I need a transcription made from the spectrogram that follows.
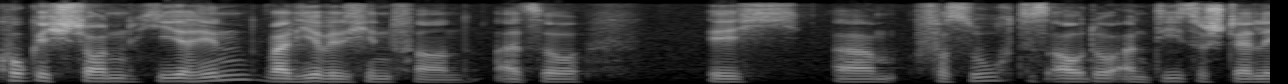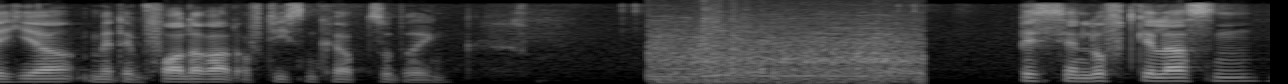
gucke ich schon hier hin, weil hier will ich hinfahren. Also ich ähm, versuche das Auto an diese Stelle hier mit dem Vorderrad auf diesen Körb zu bringen. Bisschen Luft gelassen,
